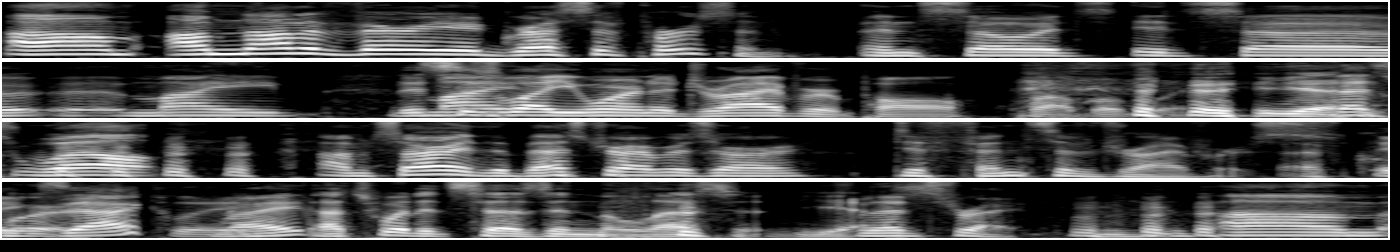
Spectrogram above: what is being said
Um, I'm not a very aggressive person, and so it's it's uh my. This my- is why you weren't a driver, Paul. Probably. That's well. I'm sorry. The best drivers are defensive drivers. Of course. Exactly. Right. That's what it says in the lesson. Yes. That's right. um,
